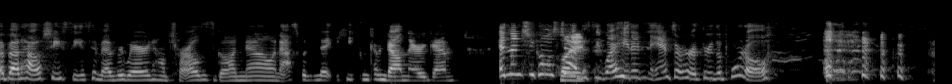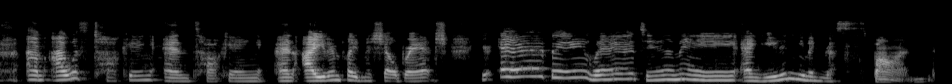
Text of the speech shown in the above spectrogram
about how she sees him everywhere and how Charles is gone now and asks when that he can come down there again. And then she calls Chad to see why he didn't answer her through the portal. Um, I was talking and talking, and I even played Michelle Branch. You're everywhere to me, and you didn't even respond.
